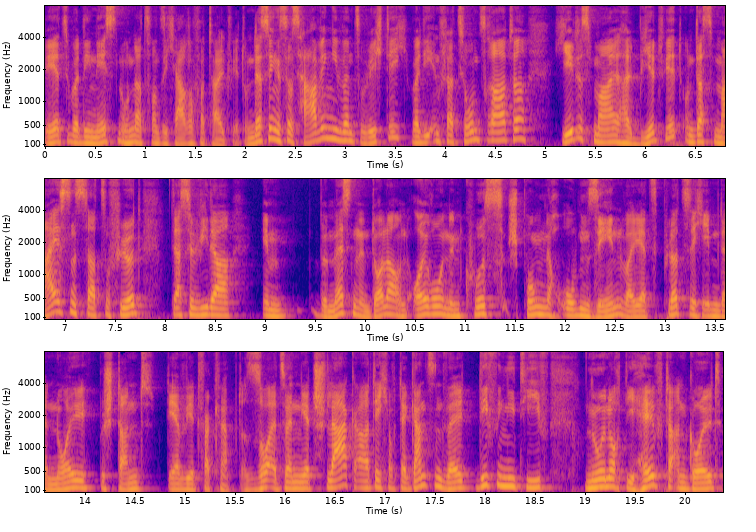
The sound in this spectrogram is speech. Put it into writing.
der jetzt über die nächsten 120 Jahre verteilt wird. Und deswegen ist das Halving-Event so wichtig, weil die Inflationsrate jedes Mal halbiert wird und das meistens dazu führt, dass wir wieder im bemessen in Dollar und Euro einen Kurssprung nach oben sehen, weil jetzt plötzlich eben der Neubestand, der wird verknappt. Also so, als wenn jetzt schlagartig auf der ganzen Welt definitiv nur noch die Hälfte an Gold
